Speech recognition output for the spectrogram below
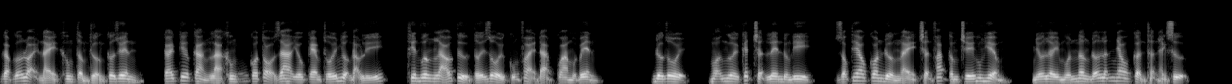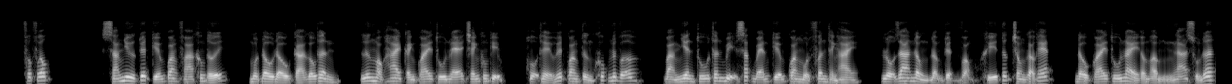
gặp gỡ loại này không tầm thường cơ duyên, cái kia càng là không có tỏ ra yếu kém thối nhượng đạo lý, thiên vương lão tử tới rồi cũng phải đạp qua một bên. Được rồi, mọi người kết trận lên đường đi, dọc theo con đường này trận pháp cấm chế hung hiểm, nhớ lấy muốn nâng đỡ lẫn nhau cẩn thận hành sự. Phốc phốc. Sáng như tuyết kiếm quang phá không tới một đầu đầu cá gấu thân, lưng mọc hai cánh quái thú né tránh không kịp, hộ thể huyết quang từng khúc nứt vỡ, bàng nhiên thú thân bị sắc bén kiếm quang một phân thành hai, lộ ra nồng đậm tuyệt vọng khí tức trong gào thét, đầu quái thú này ầm ầm ngã xuống đất,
